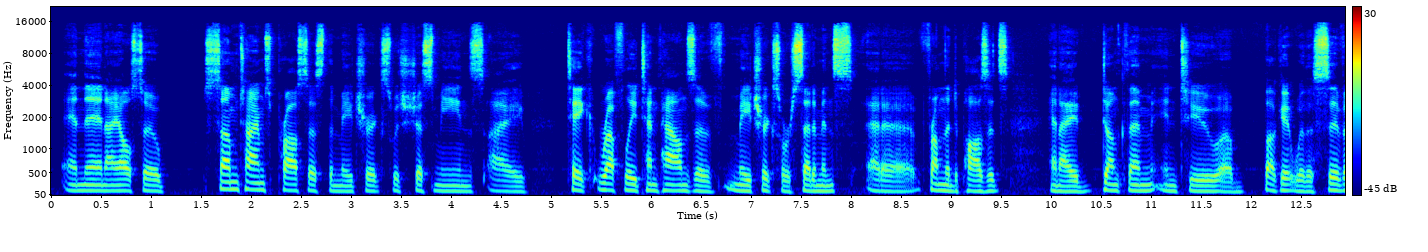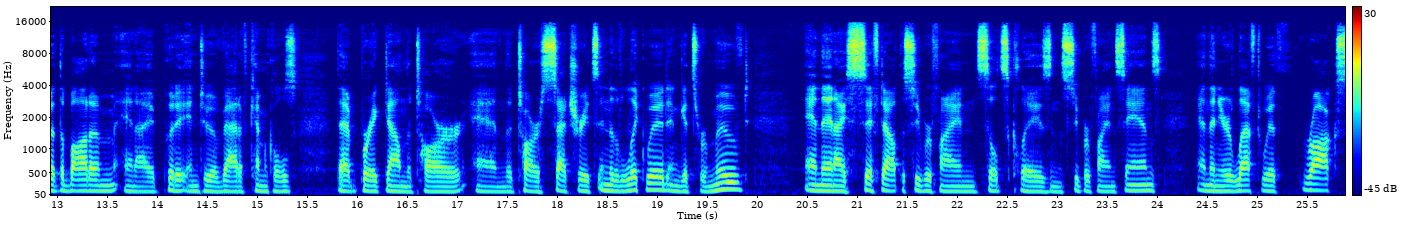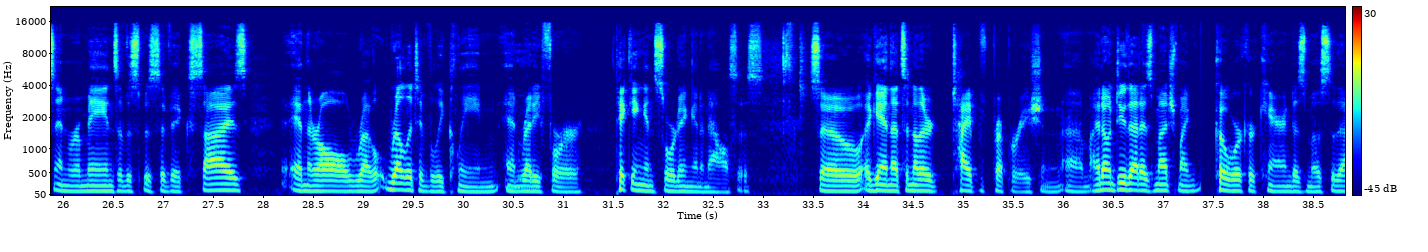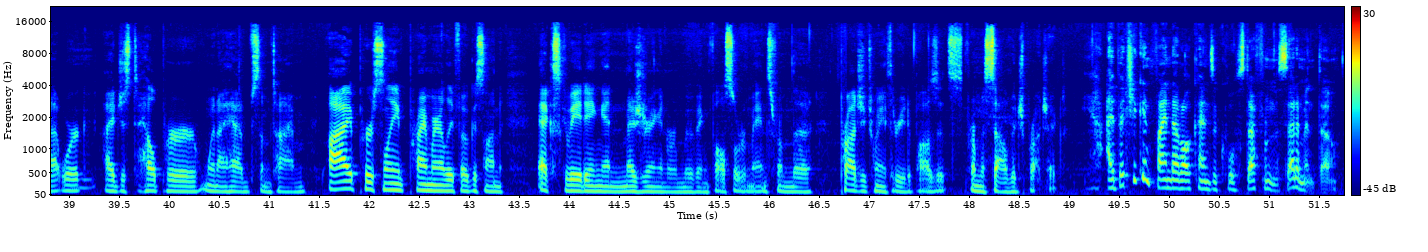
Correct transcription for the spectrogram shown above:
And then I also sometimes process the matrix, which just means I take roughly 10 pounds of matrix or sediments at a, from the deposits and I dunk them into a bucket with a sieve at the bottom and I put it into a vat of chemicals that break down the tar and the tar saturates into the liquid and gets removed. And then I sift out the superfine silts, clays, and superfine sands. And then you're left with rocks and remains of a specific size. And they're all re- relatively clean and mm-hmm. ready for picking and sorting and analysis. So again, that's another type of preparation. Um, I don't do that as much. My coworker Karen does most of that work. I just help her when I have some time. I personally primarily focus on excavating and measuring and removing fossil remains from the Project 23 deposits from a salvage project. Yeah, I bet you can find out all kinds of cool stuff from the sediment, though.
